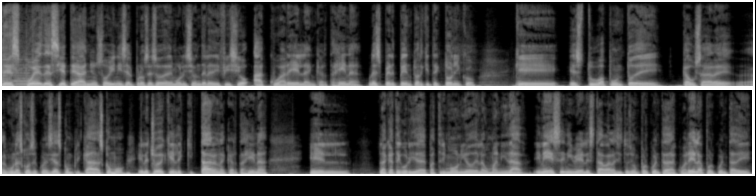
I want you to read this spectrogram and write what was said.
Después de siete años, hoy inicia el proceso de demolición del edificio Acuarela en Cartagena, un esperpento arquitectónico que estuvo a punto de causar eh, algunas consecuencias complicadas como el hecho de que le quitaran a Cartagena la categoría de patrimonio de la humanidad. En ese nivel estaba la situación por cuenta de Acuarela, por cuenta de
